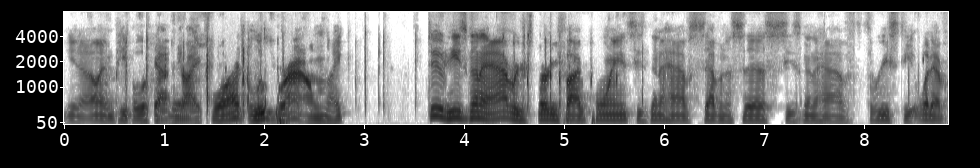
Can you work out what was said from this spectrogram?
You know, and people look at me like, "What, Luke Brown?" Like, dude, he's going to average 35 points. He's going to have seven assists. He's going to have three steal, whatever.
